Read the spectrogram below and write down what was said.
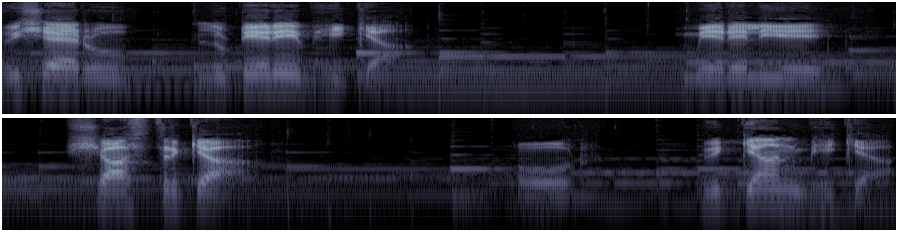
विषय रूप लुटेरे भी क्या, मेरे लिए शास्त्र क्या, और विज्ञान भी क्या।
